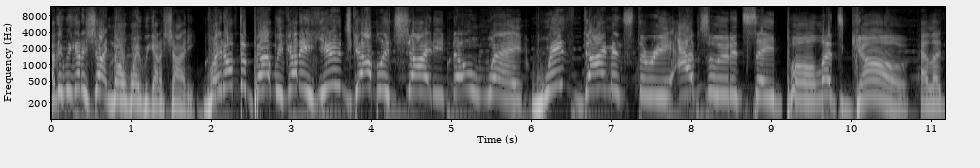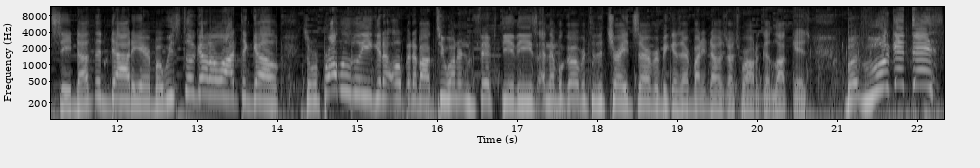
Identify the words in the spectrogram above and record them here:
I think we got a shiny. No way, we got a shiny. Right off the bat, we got a huge goblin shiny. No way. With diamonds three, absolute insane pull. Let's go. And let's see, nothing down here, but we still got a lot to go. So we're probably going to open about 250 of these, and then we'll go over to the trade server because everybody knows that's where all the good luck is. But look at this.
